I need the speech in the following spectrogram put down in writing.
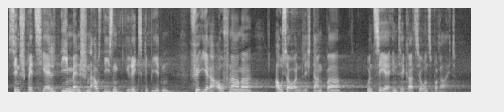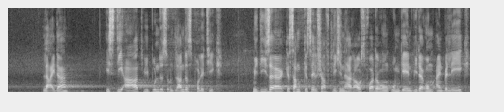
sind speziell die Menschen aus diesen Kriegsgebieten für ihre Aufnahme außerordentlich dankbar und sehr integrationsbereit. Leider ist die Art, wie Bundes- und Landespolitik mit dieser gesamtgesellschaftlichen Herausforderung umgehen, wiederum ein Beleg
